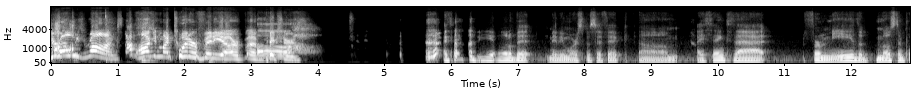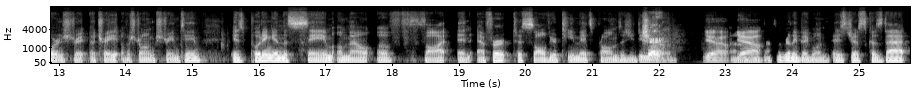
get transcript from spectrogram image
You're always wrong. Stop hogging my Twitter video or uh, Oh, pictures. I think to be a little bit maybe more specific, um, I think that for me, the most important stra- a trait of a strong stream team is putting in the same amount of thought and effort to solve your teammates' problems as you do Sure. your own. Yeah, Um, yeah. that's a really big one. Is just because that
